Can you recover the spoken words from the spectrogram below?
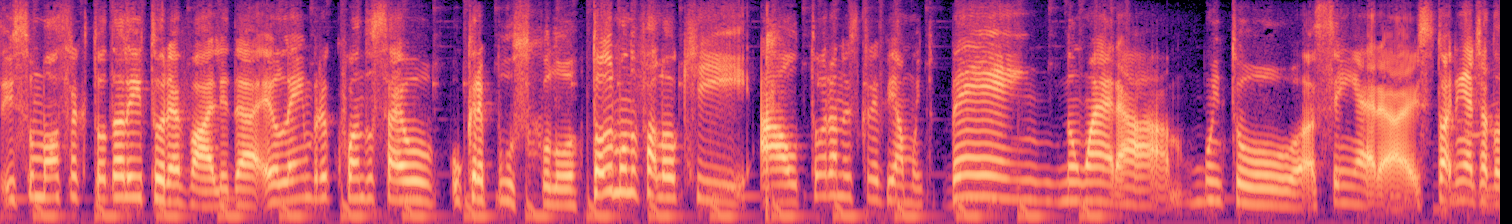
Isso mostra que toda leitura é válida. Eu lembro quando saiu o Crepúsculo. Todo mundo falou que a autora não escrevia muito bem, não era muito assim, era historinha de adolescente,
